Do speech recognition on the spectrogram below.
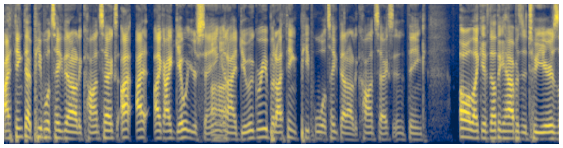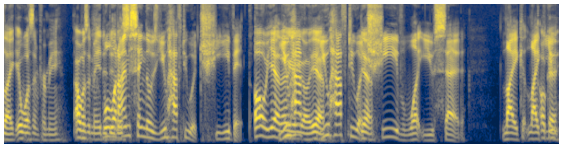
I think that people take that out of context. I, I like I get what you're saying Uh-huh. and I do agree, but I think people will take that out of context and think, oh, like if nothing happens in two years, like it wasn't for me. I wasn't made to do it. well, what this. I'm saying though is you have to achieve it. oh yeah, there you, have go. Yeah, you have to Yeah. achieve what you said. Like like you Okay.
